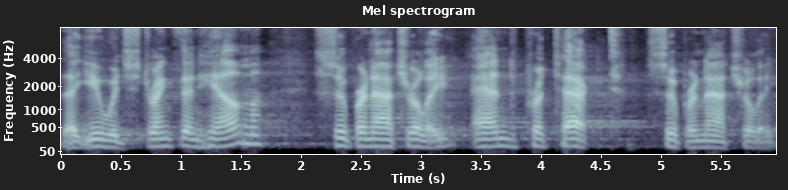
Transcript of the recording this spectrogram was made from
that you would strengthen him supernaturally and protect supernaturally.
